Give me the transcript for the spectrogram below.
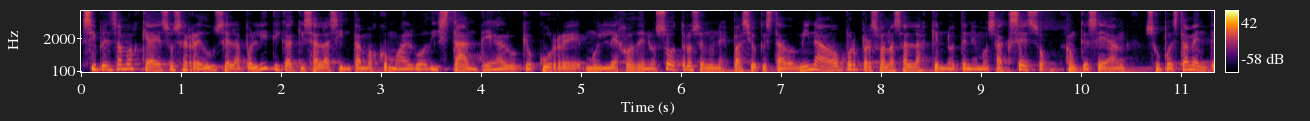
Si pensamos que a eso se reduce la política, quizá la sintamos como algo distante, algo que ocurre muy lejos de nosotros en un espacio que está dominado por personas a las que no tenemos acceso, aunque sean supuestamente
